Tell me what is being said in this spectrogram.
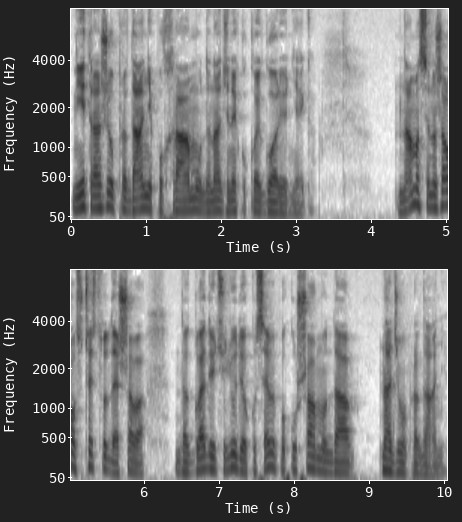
Nije tražio opravdanje po hramu da nađe neko ko je gori od njega. Nama se, nažalost, često dešava da gledajući ljude oko sebe pokušavamo da nađemo opravdanje.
